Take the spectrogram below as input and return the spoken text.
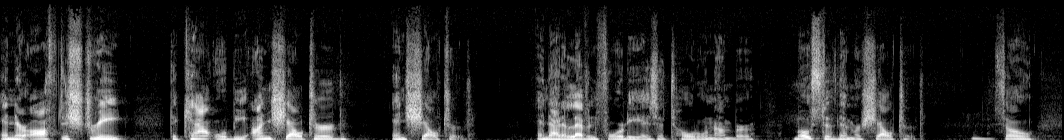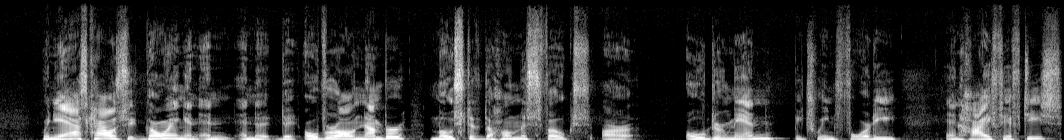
and they're off the street, the count will be unsheltered and sheltered. And that 1140 is a total number. Most of them are sheltered. So when you ask how's it going and, and, and the, the overall number, most of the homeless folks are older men between 40 and high 50s.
